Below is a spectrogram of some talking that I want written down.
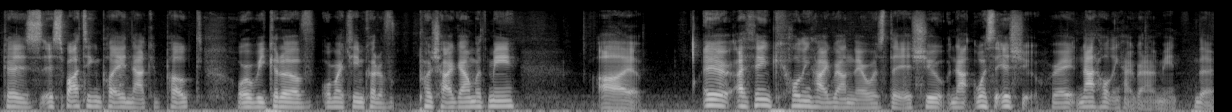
Because if spot can play not get poked, or we could have, or my team could have pushed high ground with me. Uh, er, I think holding high ground there was the issue. Not was the issue, right? Not holding high ground. I mean the.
